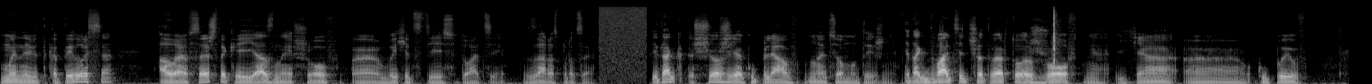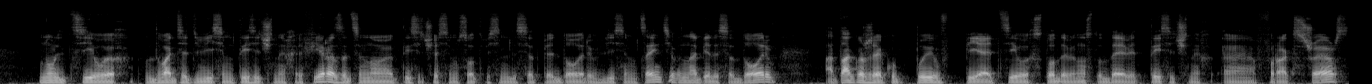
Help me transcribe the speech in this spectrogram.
Ми не відкатилися, але все ж таки я знайшов е, вихід з цієї ситуації. Зараз про це. І так, що ж я купляв на цьому тижні? І так, 24 жовтня я е, купив 0,28 тисячних ефіра за ціною 1785 доларів 8 центів на 50 доларів. А також я купив 5,199 тисячних Frax Shares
